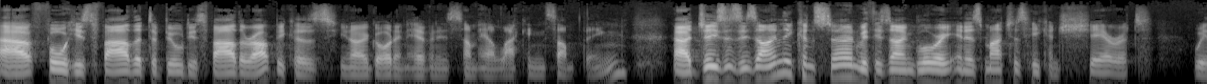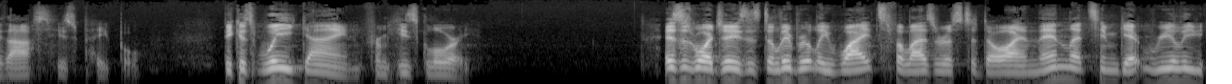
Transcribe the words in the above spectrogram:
uh, for his father to build his father up because, you know, God in heaven is somehow lacking something. Uh, Jesus is only concerned with his own glory in as much as he can share it with us, his people, because we gain from his glory. This is why Jesus deliberately waits for Lazarus to die and then lets him get really,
